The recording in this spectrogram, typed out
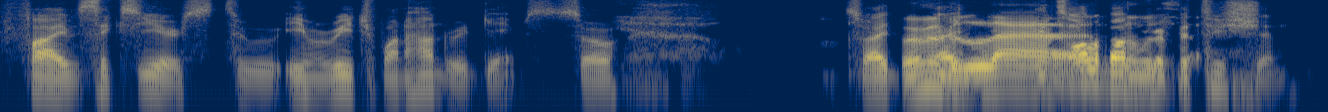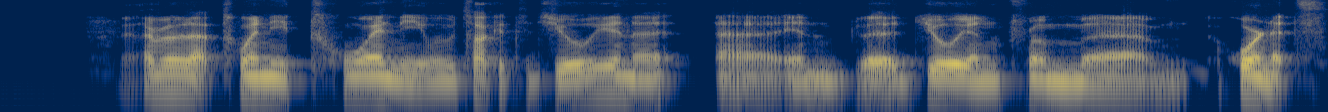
five six years to even reach 100 games so Yeah. so i, remember I- la- it's all about repetition. that? Repetition I remember that 2020 when we were talking to Julian, uh, uh, in uh, Julian from um, Hornets,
